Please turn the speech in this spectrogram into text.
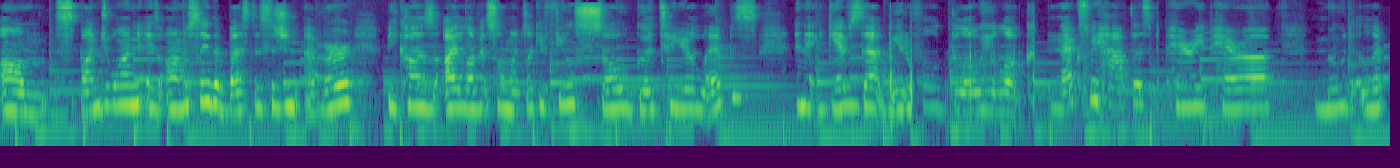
um sponge one is honestly the best decision ever because i love it so much. Like it feels so good to your lips and it gives that beautiful glowy look. Next we have this Peripera mood lip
